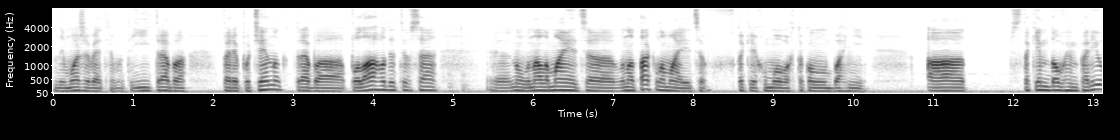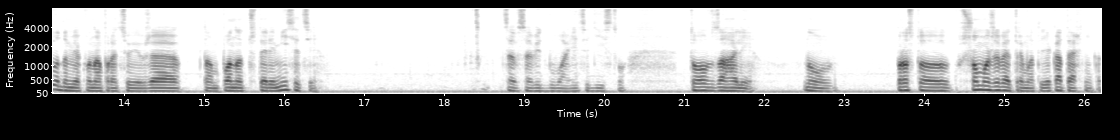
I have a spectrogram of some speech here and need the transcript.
не може витримати. Їй треба перепочинок, треба полагодити все. Е, Ну, вона ламається, вона так ламається в таких умовах, в такому багні. А з таким довгим періодом, як вона працює, вже там понад 4 місяці, це все відбувається дійство, то взагалі, ну, просто що може витримати, яка техніка?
